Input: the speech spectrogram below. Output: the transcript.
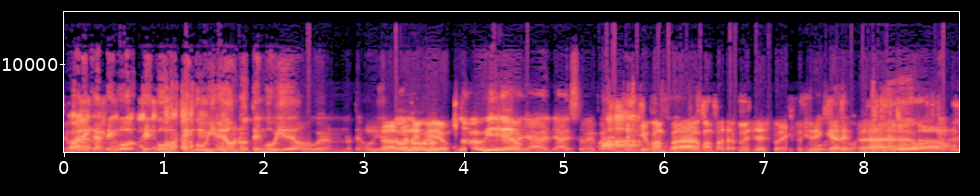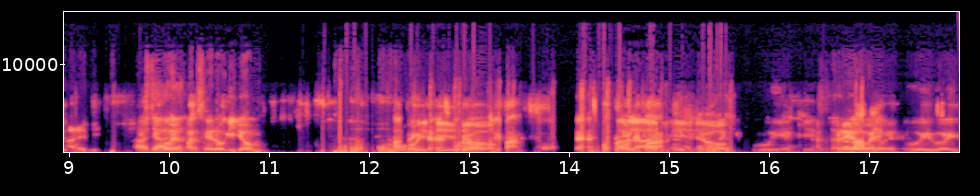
Marica, tengo, tengo, tengo video, no tengo video, weón. No tengo video. No, No, no, no, video. no veo video. Ah, ya, ya, eso me Ah. parece. Es que Juanpa, Juanpa también se desconectó. Tiene Tengo que dar entrada a, papi. a Eddie. Ah, Este ya, con ya. el parcero Guillón. Papi, Uy, tenés puro OnlyFans. Tenés puro OnlyFans. Uy, aquí está. Alfredo, Alfredo, uy, uy.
